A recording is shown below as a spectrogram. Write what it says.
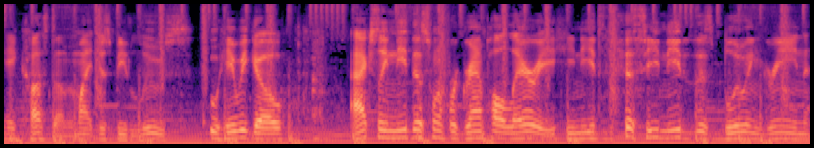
a custom. It might just be loose. Ooh, here we go. I actually need this one for Grandpa Larry. He needs this. He needs this blue and green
